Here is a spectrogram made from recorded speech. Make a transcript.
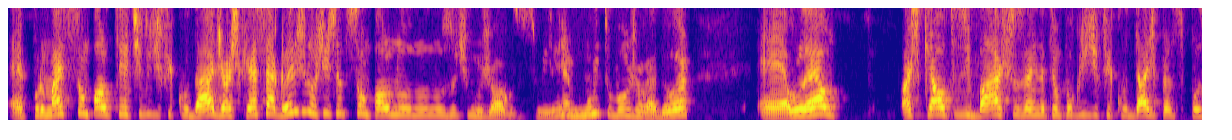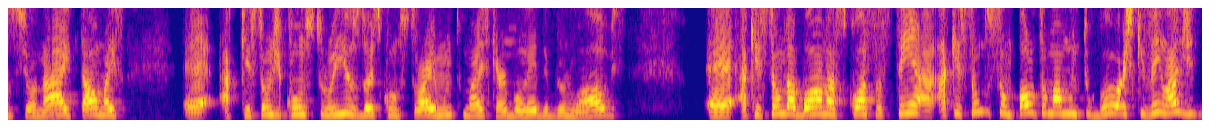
é, por mais que o São Paulo tenha tido dificuldade, eu acho que essa é a grande notícia do São Paulo no, no, nos últimos jogos. Esse menino é Sim. é muito bom jogador. É, o Léo, acho que altos e baixos ainda tem um pouco de dificuldade para se posicionar e tal, mas é, a questão de construir, os dois constroem muito mais que Arboleda e Bruno Alves. É, a questão da bola nas costas tem a, a, questão do São Paulo tomar muito gol, acho que vem lá, de,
